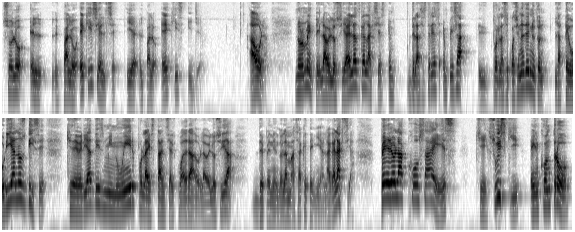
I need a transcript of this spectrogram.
Solo el, palo X y el Z. Y el palo X y Y. Ahora, normalmente la velocidad de las galaxias, em, de las estrellas, empieza eh, por las ecuaciones de Newton. La teoría nos dice que debería disminuir por la distancia al cuadrado, la velocidad, dependiendo de la masa que tenía la galaxia. Pero la cosa es que Swisky encontró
